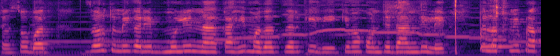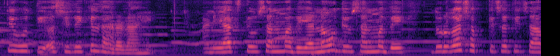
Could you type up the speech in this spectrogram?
त्यासोबत जर तुम्ही गरीब मुलींना काही मदत जर केली किंवा कोणते दान दिले तर लक्ष्मी प्राप्ती होती अशी देखील धारणा आहे. आणि याच दिवसांमध्ये या नऊ दिवसांमध्ये दुर्गा सप्तशतीचा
